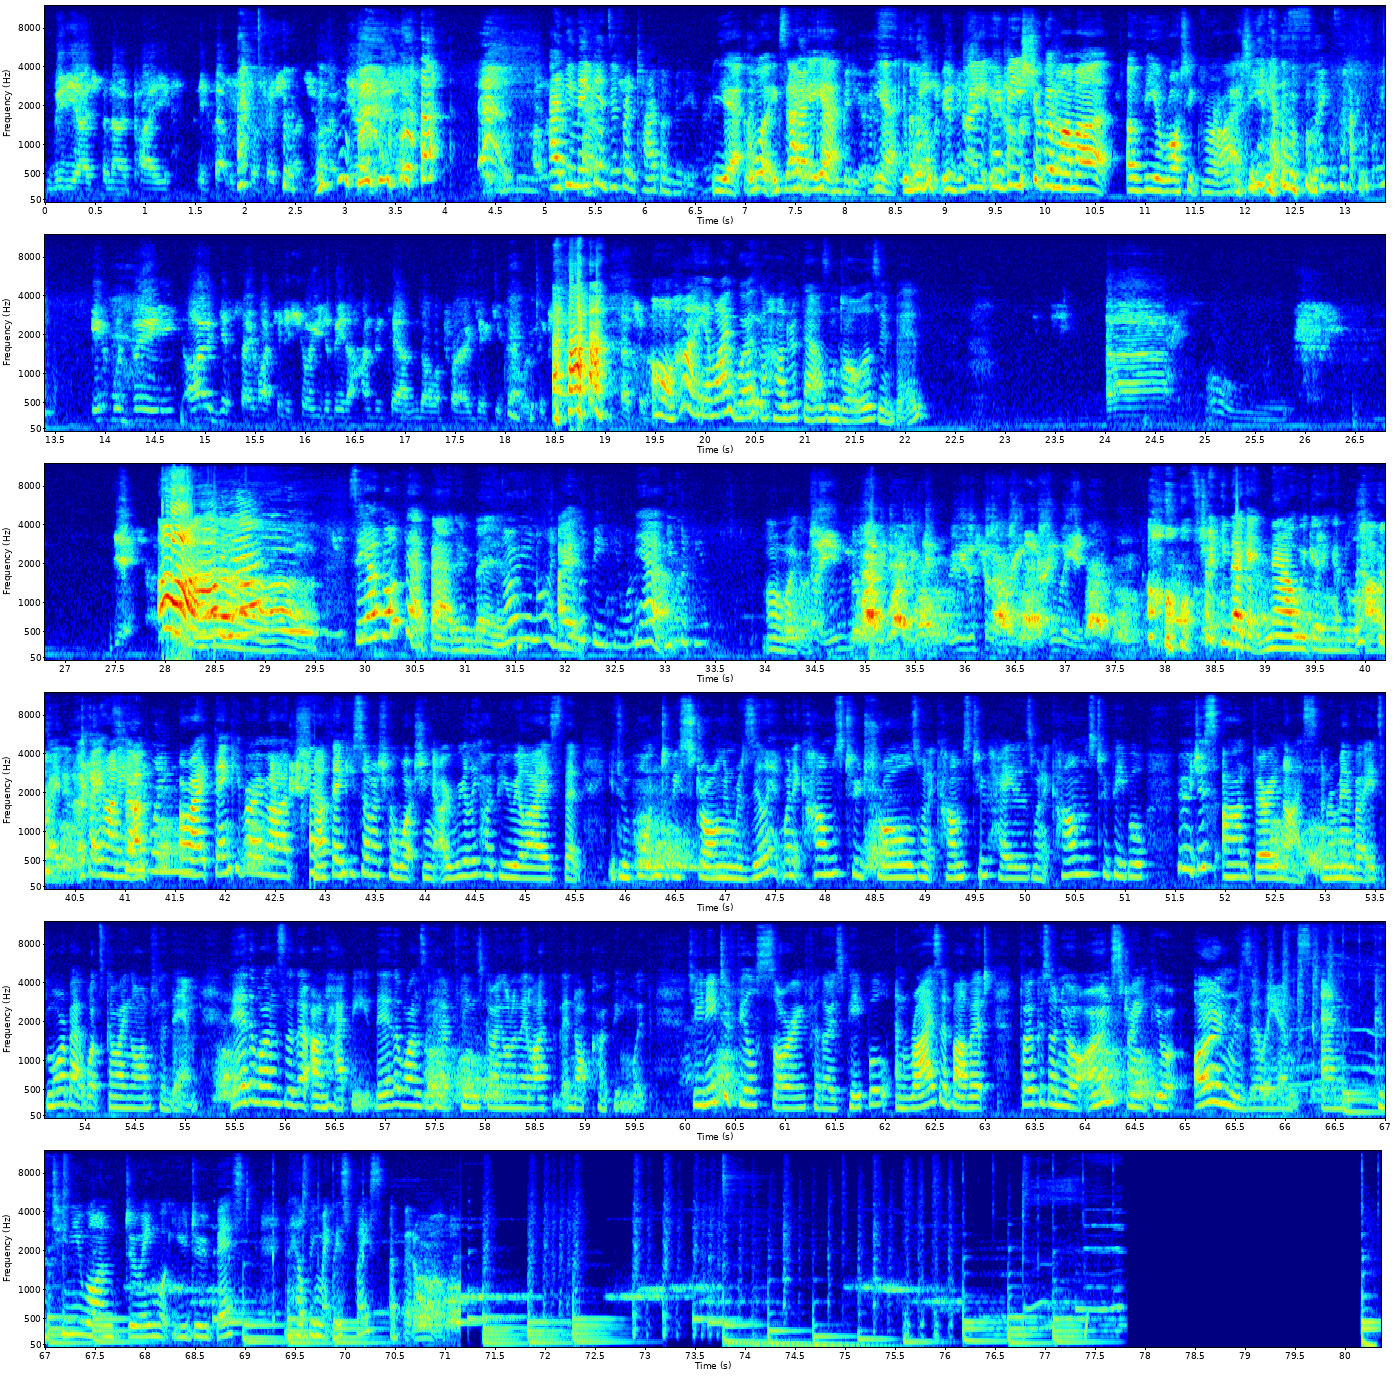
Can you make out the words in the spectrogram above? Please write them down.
videos for no pay if, if that was a professional job. You know what I mean? Like, I would I'd be making a different type of video. Yeah, Like well, exactly. Yeah, webcam videos. yeah. It would it would be it would be sugar mama of the erotic variety. Yes, exactly. It would be, I would just say, I can assure you to be the $100,000 project if that was the case. That's what I oh, honey, am I worth a hundred thousand dollars in bed? Uh, oh. Yes. Oh, See, I'm not that bad in bed. No, you're not. You I- could be if you want. yeah. You could be. Oh my gosh. No, you, no, you just gotta just gotta bring strangling in. Oh, okay, now we're getting a little R-rated. Okay, honey. All right, thank you very much. Now, thank you so much for watching. I really hope you realize that it's important to be strong and resilient when it comes to trolls, when it comes to haters, when it comes to people who just aren't very nice. And remember, it's more about what's going on for them. They're the ones that are unhappy. They're the ones that have things going on in their life that they're not coping with. So you need to feel sorry for those people and rise above it, focus on your own strength, your own resilience, and continue on doing what you do best and helping make this place a better world.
